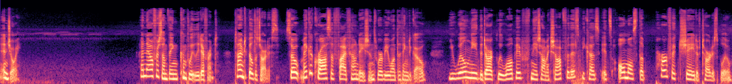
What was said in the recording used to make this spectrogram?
Enjoy. And now for something completely different. Time to build a TARDIS. So make a cross of five foundations wherever you want the thing to go. You will need the dark blue wallpaper from the Atomic Shop for this because it's almost the perfect shade of TARDIS blue.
